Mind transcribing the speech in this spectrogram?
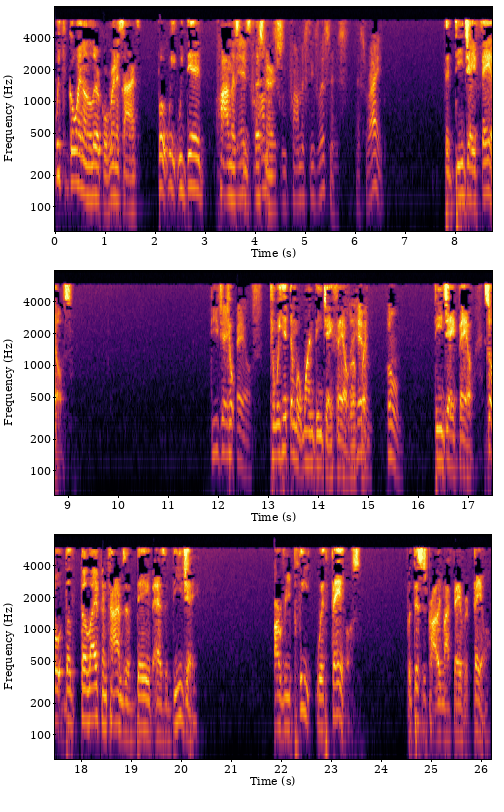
We could go in on a lyrical renaissance, but we we did promise did these promise- listeners We promised these listeners. That's right. the DJ fails. DJ So- fails. Can we hit them with one DJ fail real quick? him. Boom. DJ fail. So the the life and times of Dave as a DJ are replete with fails. But this is probably my favorite fail.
